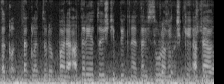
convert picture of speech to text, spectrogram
Takhle, takhle to dopadá. A tady je to ještě pěkné, tady jsou lavičky a tak.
